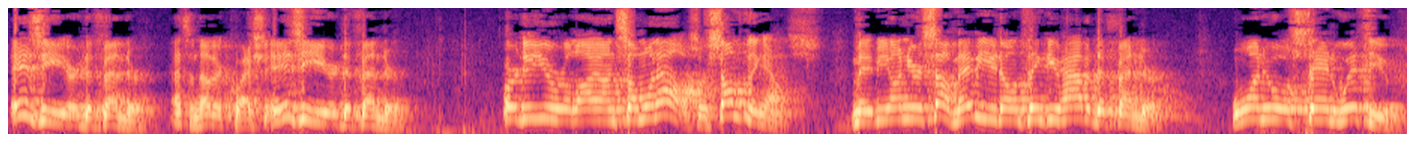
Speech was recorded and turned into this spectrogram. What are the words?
Is he your defender? That's another question. Is he your defender? Or do you rely on someone else or something else? Maybe on yourself. Maybe you don't think you have a defender one who will stand with you.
